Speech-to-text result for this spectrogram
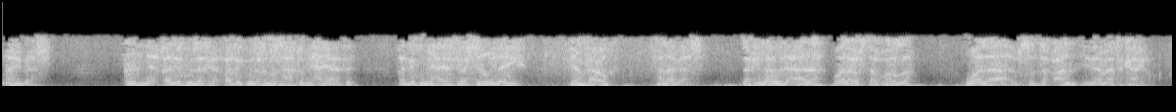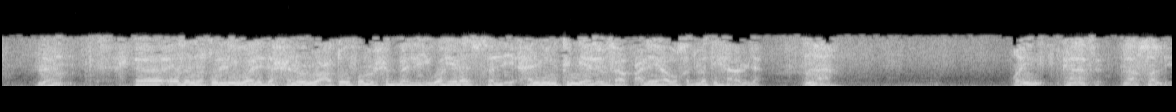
ما في بأس. قد يكون لك قد يكون لك مصلحة في حياته قد يكون في حياته يحسن إليك ينفعك فلا بأس. لكن لا يدعى له ولا يستغفر له ولا يصدق عنه إذا مات كافرا. نعم. آه أيضا يقول لي والدة حنون وعطوف ومحبة لي وهي لا تصلي. هل يمكنني الإنفاق عليها وخدمتها أم لا؟ نعم. وإن كانت لا تصلي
